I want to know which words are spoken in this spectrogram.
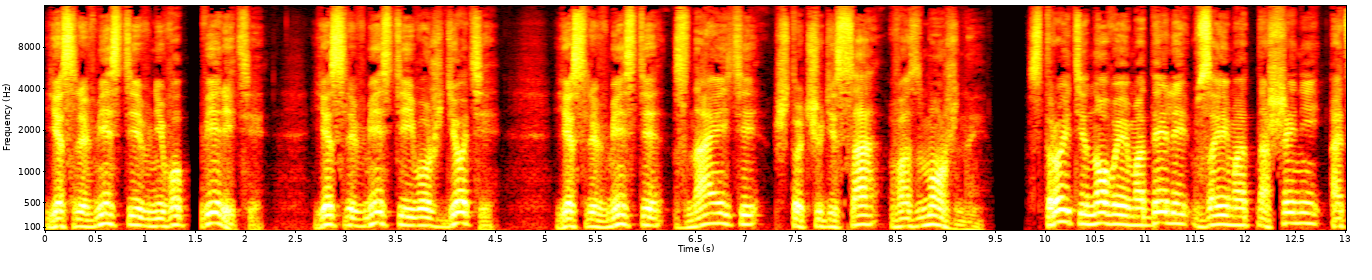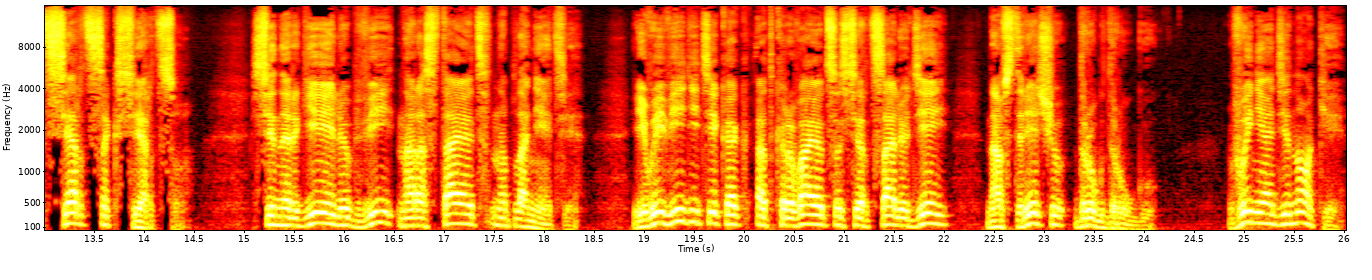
если вместе в него верите, если вместе его ждете, если вместе знаете, что чудеса возможны. Стройте новые модели взаимоотношений от сердца к сердцу. Синергия любви нарастает на планете, и вы видите, как открываются сердца людей навстречу друг другу. Вы не одиноки,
